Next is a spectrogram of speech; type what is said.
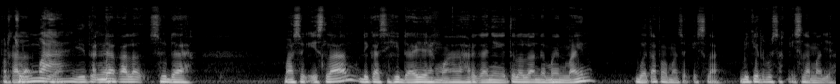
Percuma Kalau- gitu Anda kan. kalau sudah masuk Islam, dikasih hidayah yang mahal harganya itu lalu Anda main-main, buat apa masuk Islam? Bikin rusak Islam aja.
